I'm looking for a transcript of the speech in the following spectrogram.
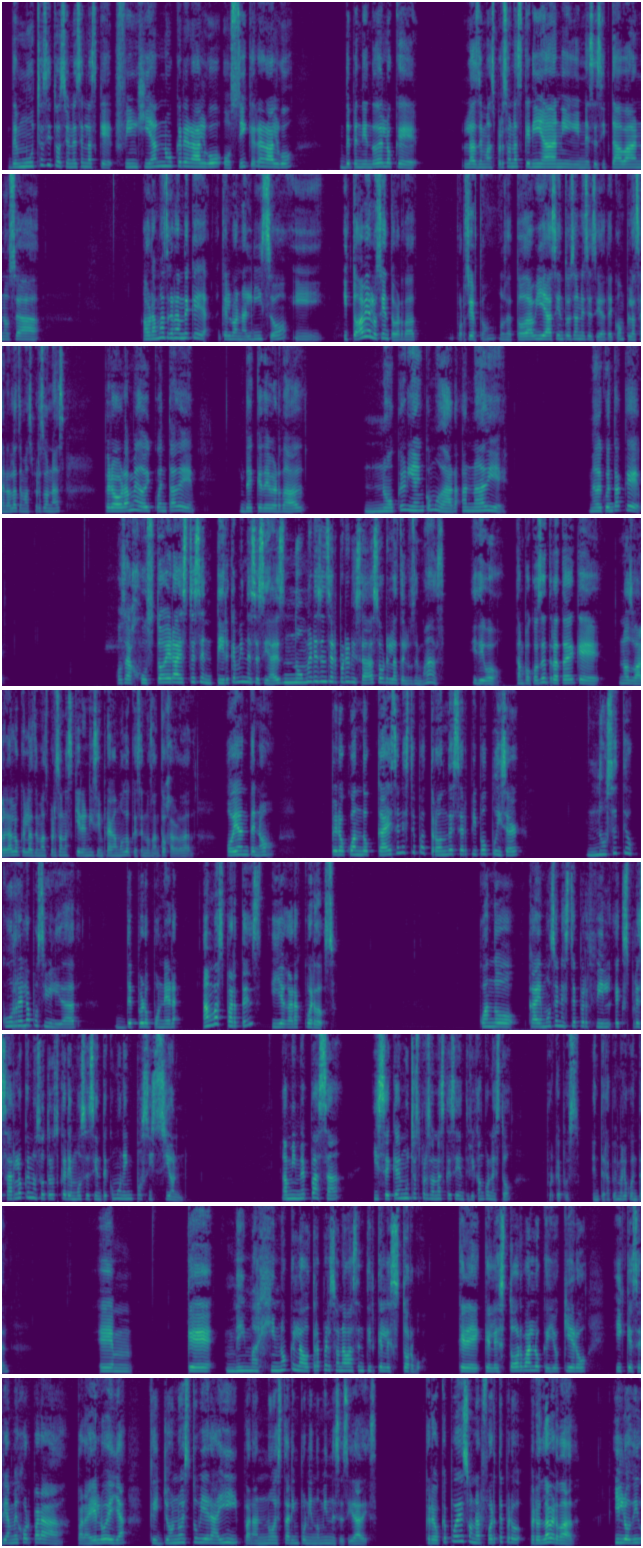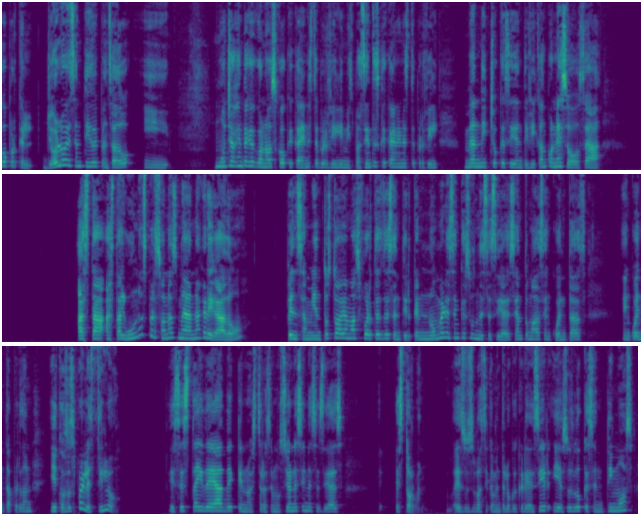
de muchas situaciones en las que fingían no querer algo o sí querer algo, dependiendo de lo que las demás personas querían y necesitaban, o sea, ahora más grande que, que lo analizo y, y todavía lo siento, ¿verdad? Por cierto, o sea, todavía siento esa necesidad de complacer a las demás personas, pero ahora me doy cuenta de, de que de verdad no quería incomodar a nadie. Me doy cuenta que, o sea, justo era este sentir que mis necesidades no merecen ser priorizadas sobre las de los demás. Y digo, tampoco se trata de que nos valga lo que las demás personas quieren y siempre hagamos lo que se nos antoja, ¿verdad? Obviamente no. Pero cuando caes en este patrón de ser people pleaser, no se te ocurre la posibilidad de proponer ambas partes y llegar a acuerdos. Cuando caemos en este perfil, expresar lo que nosotros queremos se siente como una imposición. A mí me pasa, y sé que hay muchas personas que se identifican con esto, porque pues en terapia me lo cuentan, em, que me imagino que la otra persona va a sentir que le estorbo, que, que le estorba lo que yo quiero y que sería mejor para, para él o ella que yo no estuviera ahí para no estar imponiendo mis necesidades. Creo que puede sonar fuerte, pero, pero es la verdad. Y lo digo porque yo lo he sentido y pensado y mucha gente que conozco que cae en este perfil y mis pacientes que caen en este perfil me han dicho que se identifican con eso. O sea, hasta, hasta algunas personas me han agregado pensamientos todavía más fuertes de sentir que no merecen que sus necesidades sean tomadas en cuentas, en cuenta, perdón, y cosas por el estilo. Es esta idea de que nuestras emociones y necesidades estorban. Eso es básicamente lo que quería decir y eso es lo que sentimos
